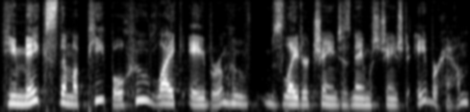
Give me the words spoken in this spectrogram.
He makes them a people who, like Abram, who was later changed, his name was changed to Abraham,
